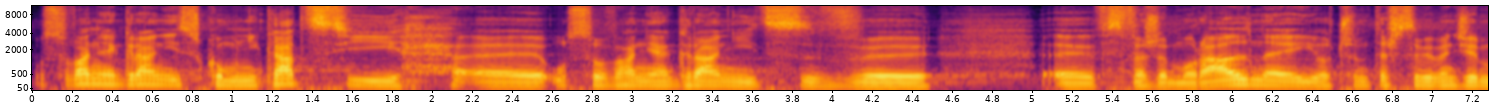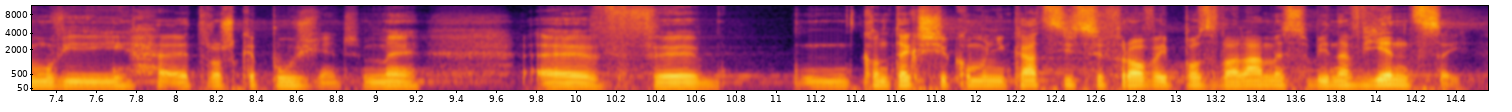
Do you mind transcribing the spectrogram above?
Usuwania granic w komunikacji, e, usuwania granic w, e, w sferze moralnej, o czym też sobie będziemy mówili e, troszkę później. Czy my e, w kontekście komunikacji cyfrowej pozwalamy sobie na więcej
